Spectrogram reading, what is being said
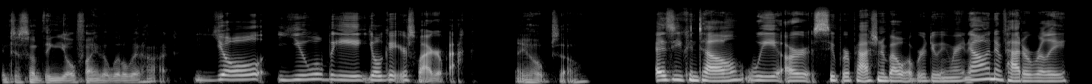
into something you'll find a little bit hot. you'll you will be you'll get your swagger back. I hope so. As you can tell, we are super passionate about what we're doing right now and have had a really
